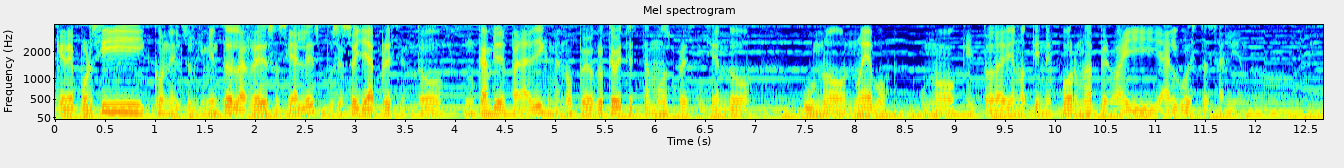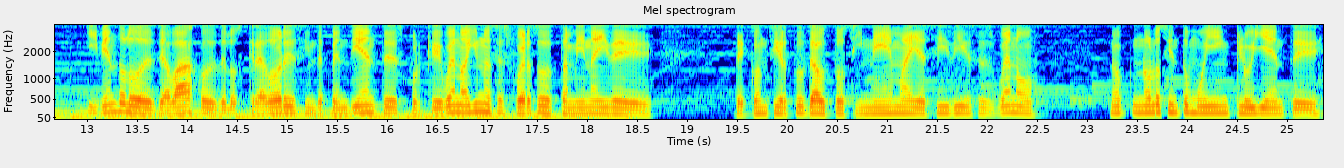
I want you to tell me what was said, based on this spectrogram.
que de por sí con el surgimiento de las redes sociales, pues eso ya presentó un cambio de paradigma, ¿no? Pero creo que ahorita estamos presenciando uno nuevo, uno que todavía no tiene forma, pero ahí algo está saliendo. Y viéndolo desde abajo, desde los creadores independientes, porque bueno, hay unos esfuerzos también ahí de, de conciertos de autocinema y así dices, bueno, no, no lo siento muy incluyente,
